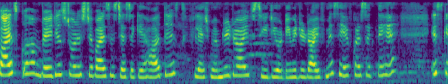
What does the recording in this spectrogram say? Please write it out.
files को हम वेरियस स्टोरेज डिवाइसेस जैसे कि hard disk flash memory drive CD और डीवीडी ड्राइव में सेव कर सकते हैं। इसके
